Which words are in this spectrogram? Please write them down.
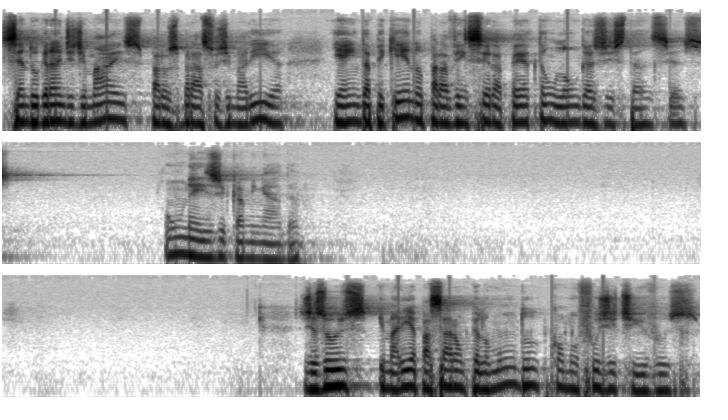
sendo grande demais para os braços de Maria e ainda pequeno para vencer a pé tão longas distâncias. Um mês de caminhada. Jesus e Maria passaram pelo mundo como fugitivos.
